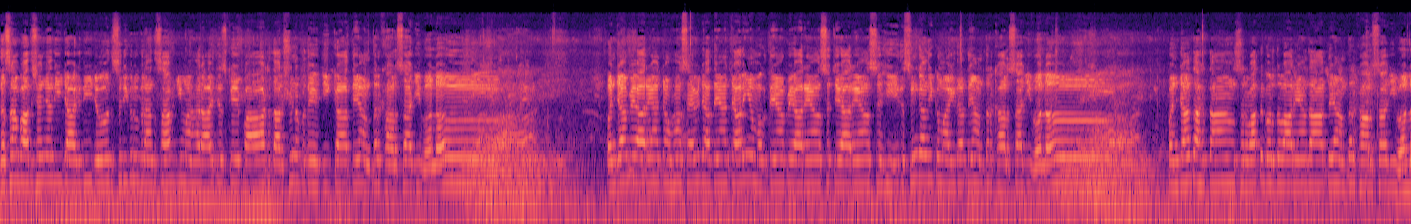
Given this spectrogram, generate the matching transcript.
ਦਸਾਂ ਪਾਤਸ਼ਾਹਾਂ ਦੀ ਜਾਗਦੀ ਜੋਤ ਸ੍ਰੀ ਗੁਰੂ ਗ੍ਰੰਥ ਸਾਹਿਬ ਜੀ ਮਹਾਰਾਜ ਤਿਸ ਕੇ ਪਾਠ ਦਰਸ਼ਨ ਉਪਦੇਸ਼ ਜੀ ਕਾ ਧਿਆਨ ਖਾਲਸਾ ਜੀ ਵੱਲੋਂ। ਪੰਜਾਂ ਪਿਆਰਿਆਂ, ਚੌਹਾਂ ਸਹਿਬਜ਼ਾਦਿਆਂ ਚਾਲੀਆਂ ਮੁਕਤਿਆਂ ਪਿਆਰਿਆਂ, ਸਚਿਆਰਿਆਂ, ਸ਼ਹੀਦ ਸਿੰਘਾਂ ਦੀ ਕਮਾਈ ਦਾ ਧਿਆਨ ਧਰ ਖਾਲਸਾ ਜੀ ਵੱਲ। ਪੰਜਾਂ ਤਖਤਾਂ, ਸਰਬੱਤ ਗੁਰਦੁਆਰਿਆਂ ਦਾ ਧਿਆਨ ਧਰ ਖਾਲਸਾ ਜੀ ਵੱਲ।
